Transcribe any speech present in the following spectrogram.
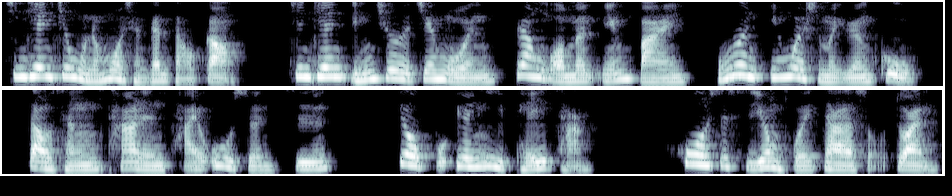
今天经文的默想跟祷告，今天灵修的经文让我们明白，无论因为什么缘故造成他人财物损失，又不愿意赔偿，或是使用诡诈的手段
